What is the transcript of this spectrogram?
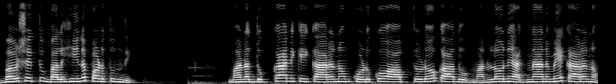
భవిష్యత్తు బలహీన పడుతుంది మన దుఃఖానికి కారణం కొడుకో ఆప్తుడో కాదు మనలోని అజ్ఞానమే కారణం.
